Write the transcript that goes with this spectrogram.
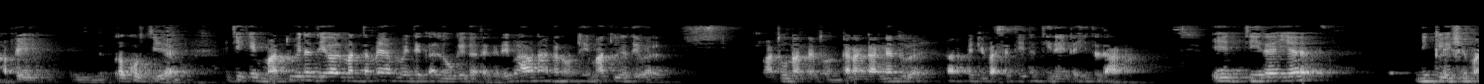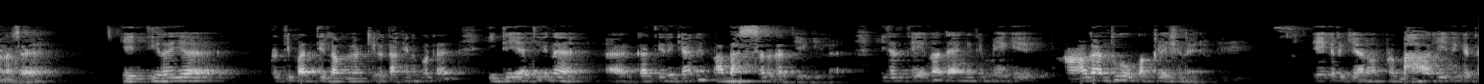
අපේ ප්‍රകൃතිය ඉතින් මේ මතුවෙන දේවල් මම තමයි අපි මෙතක ලෝකේ ගත කරේ. භාවනා කරනකොට මේ මතුවෙන දේවල් මතුනක් නැතුව ගණන් ගන්න නැතුව පිටිපස්සේ තියෙන තිරයට හිත දානවා. ඒ තිරය නික්ලේශ මනස. ඒ තිරය ප්‍රතිපත්ති ලබන කියලා දකිනකොට ඉතේ ඇති වෙන ගතිය කියන්නේ අබස්සර ගතිය කියලා. ඉතින් තේරෙනවා දැන් ඉතින් මේකේ ආගන්තුක උපක්ලේශනය. ඒකට කියනවා ප්‍රභා කියන එකට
